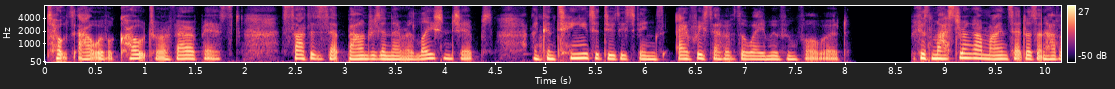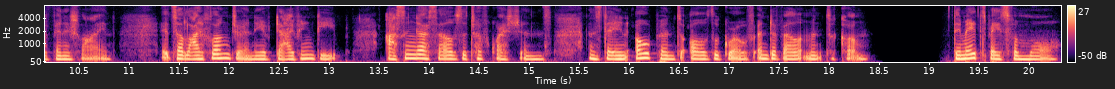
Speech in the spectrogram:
talked out with a coach or a therapist, started to set boundaries in their relationships, and continued to do these things every step of the way moving forward. Because mastering our mindset doesn't have a finish line. It's a lifelong journey of diving deep, asking ourselves the tough questions, and staying open to all the growth and development to come. They made space for more.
